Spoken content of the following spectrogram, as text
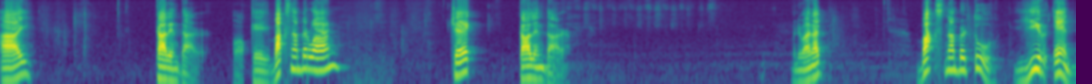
ay calendar. Okay, box number one, check calendar. Maliwanag? Box number two, year end.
